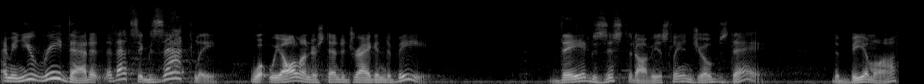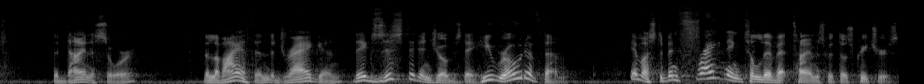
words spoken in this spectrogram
I mean, you read that, and that's exactly what we all understand a dragon to be. They existed, obviously, in Job's day. The behemoth, the dinosaur, the Leviathan, the dragon, they existed in Job's day. He wrote of them. It must have been frightening to live at times with those creatures.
